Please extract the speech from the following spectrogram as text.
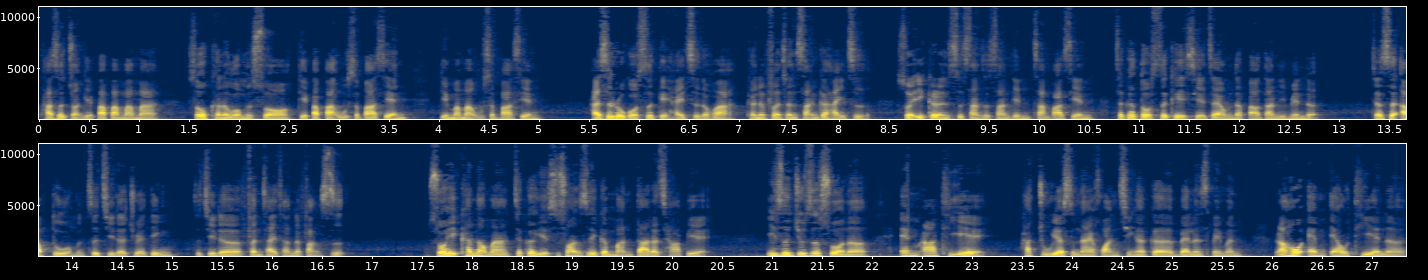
他是转给爸爸妈妈，所以可能我们说给爸爸五十八先，给妈妈五十八先，还是如果是给孩子的话，可能分成三个孩子。所以一个人是三十三点三八先，这个都是可以写在我们的保单里面的，这是 up to 我们自己的决定，自己的分财产的方式。所以看到吗？这个也是算是一个蛮大的差别。意思就是说呢，MRTA 它主要是来还清那个 balance payment，然后 MLTA 呢，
